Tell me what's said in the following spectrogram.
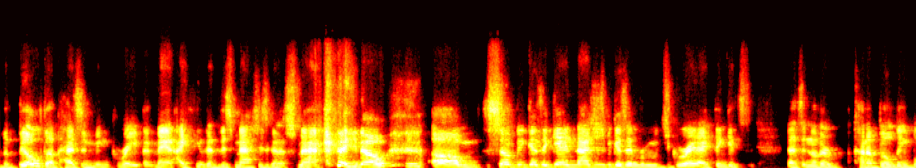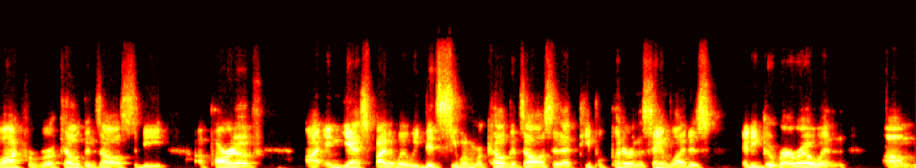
the buildup hasn't been great. But man, I think that this match is gonna smack, you know. Um, so because again, not just because Ember Moon's great, I think it's that's another kind of building block for Raquel Gonzalez to be a part of. Uh, and yes, by the way, we did see when Raquel Gonzalez said that people put her in the same light as Eddie Guerrero, and um,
